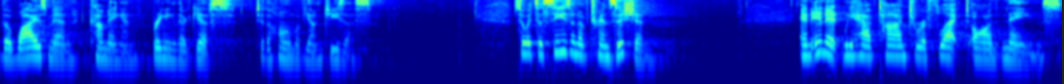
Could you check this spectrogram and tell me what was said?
the wise men coming and bringing their gifts to the home of young Jesus. So it's a season of transition and in it, we have time to reflect on names.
